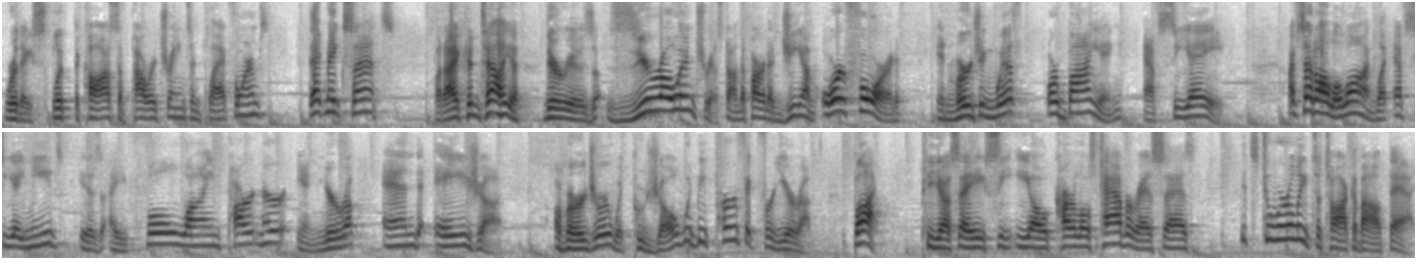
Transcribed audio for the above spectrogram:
where they split the cost of powertrains and platforms, that makes sense. But I can tell you, there is zero interest on the part of GM or Ford in merging with or buying FCA. I've said all along what FCA needs is a full line partner in Europe and Asia. A merger with Peugeot would be perfect for Europe. But PSA CEO Carlos Tavares says it's too early to talk about that.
